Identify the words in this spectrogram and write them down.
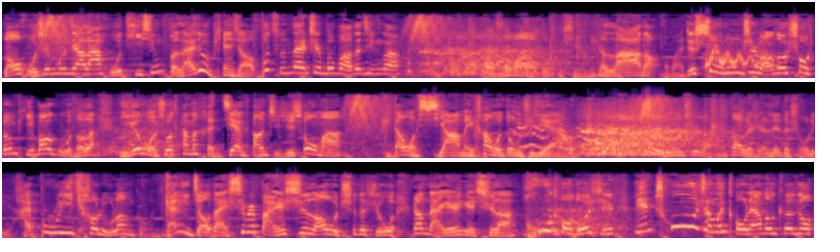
老虎是孟加拉虎，体型本来就偏小，不存在吃不饱的情况。很多网友都不信，你可拉倒吧！这兽中之王都瘦成皮包骨头了，你跟我说他们很健康，只是瘦吗？你当我瞎没看过《动物世界》啊？兽中之王到了人类的手里，还不如一条流浪狗。你赶紧交代，是不是把人狮老虎吃的食物？让哪个人给吃了？虎口夺食，连畜生的口粮都克扣，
